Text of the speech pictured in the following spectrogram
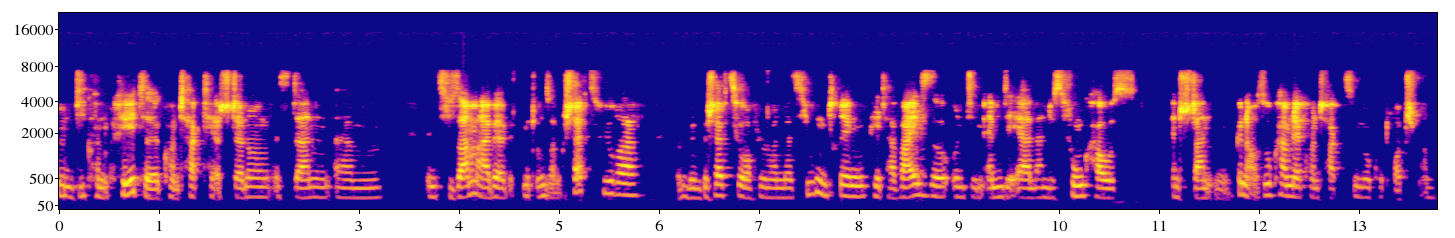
Und die konkrete Kontaktherstellung ist dann ähm, in Zusammenarbeit mit unserem Geschäftsführer und dem Geschäftsführer für Landesjugendring, Peter Weise und dem MDR Landesfunkhaus entstanden. Genau, so kam der Kontakt zu Mirko Drotschmann.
